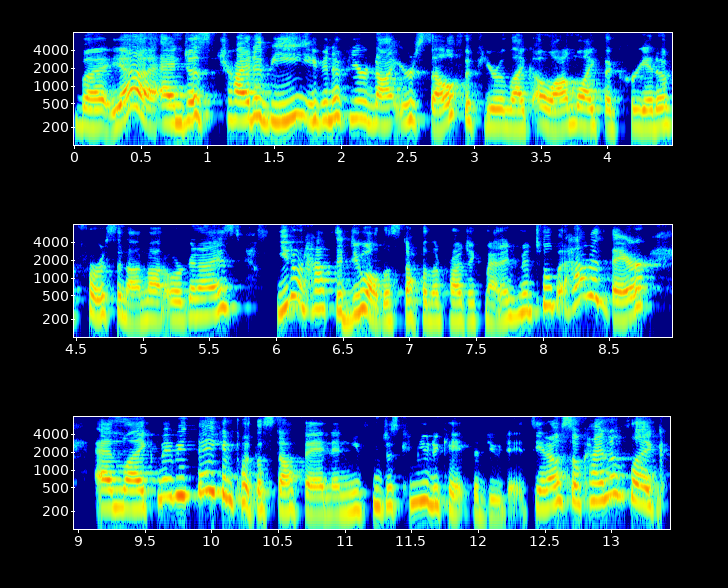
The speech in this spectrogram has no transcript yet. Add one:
but yeah and just try to be even if you're not yourself if you're like oh i'm like the creative person i'm not organized you don't have to do all the stuff on the project management tool but have it there. And like maybe they can put the stuff in and you can just communicate the due dates you know? So kind of like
